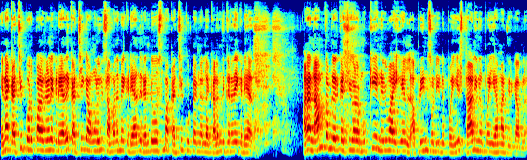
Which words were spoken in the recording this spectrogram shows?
ஏன்னா கட்சி பொறுப்பாளர்களே கிடையாது. கட்சிக்கு அவங்களுக்கு சம்மந்தமே கிடையாது. ரெண்டு வருஷமாக கட்சி கூட்டங்களில் கலந்துக்கிறதே கிடையாது. ஆனால் நாம் தமிழர் கட்சியோட முக்கிய நிர்வாகிகள் அப்படின்னு சொல்லிட்டு போய் ஸ்டாலினை போய் ஏமாத்திருக்காப்புல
